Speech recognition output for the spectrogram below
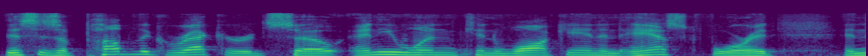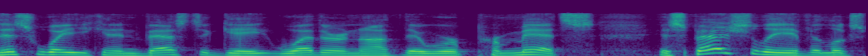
This is a public record, so anyone can walk in and ask for it. And this way, you can investigate whether or not there were permits, especially if it looks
